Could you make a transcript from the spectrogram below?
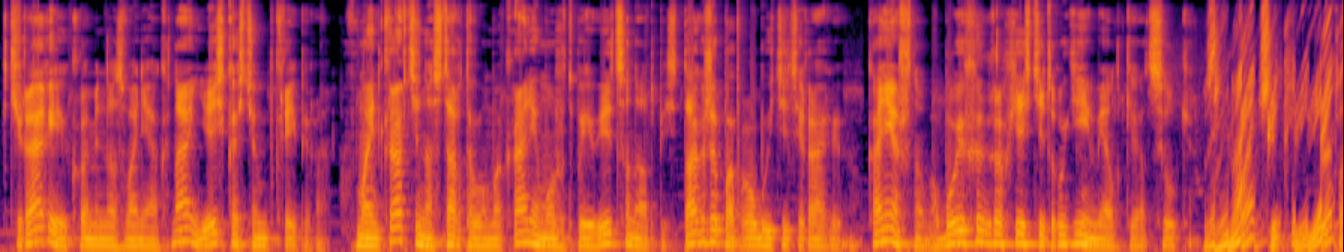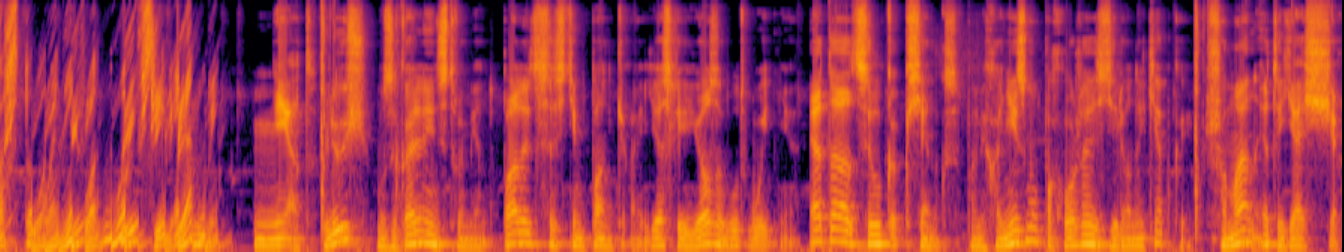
В террарии, кроме названия окна, есть костюм крипера. В Майнкрафте на стартовом экране может появиться надпись «Также попробуйте террарию». Конечно, в обоих играх есть и другие мелкие отсылки. Нет. Плющ – музыкальный инструмент, падает со стимпанкера, если ее зовут Уитни. Это отсылка к Сенкс, по механизму похожая с зеленой кепкой. Шаман – это ящер.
